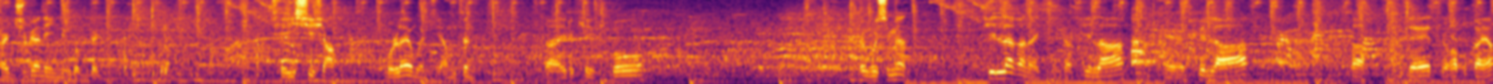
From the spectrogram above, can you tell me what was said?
그 주변에 있는 곳들 제이시샵 몰라요 뭔지 아무튼 자 이렇게 있고 여기 보시면 필라가 하나 있습니다. 필라. 네 필라. 자 이제 들어가 볼까요?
